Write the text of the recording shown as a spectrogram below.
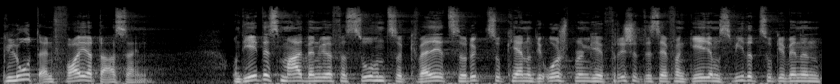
Glut, ein Feuer da sein. Und jedes Mal, wenn wir versuchen, zur Quelle zurückzukehren und die ursprüngliche Frische des Evangeliums wiederzugewinnen,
